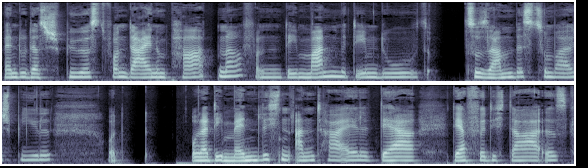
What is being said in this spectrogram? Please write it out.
wenn du das spürst von deinem Partner, von dem Mann, mit dem du zusammen bist zum Beispiel, und, oder dem männlichen Anteil, der, der für dich da ist.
